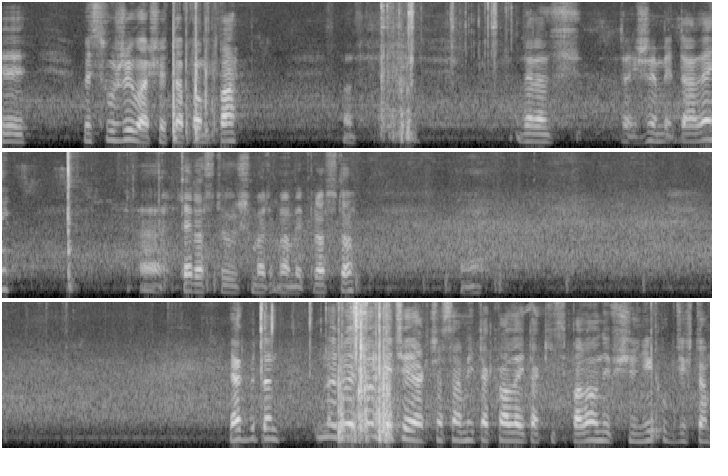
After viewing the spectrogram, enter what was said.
y, wysłużyła się ta pompa. Zaraz zajrzymy dalej. A, teraz to już ma, mamy prosto. Jakby ten, no zresztą wiecie jak czasami tak olej taki spalony w silniku gdzieś tam,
